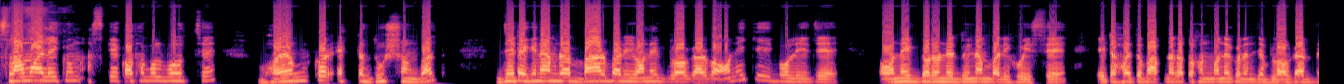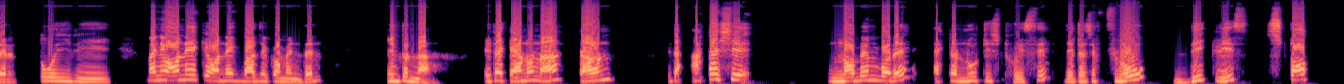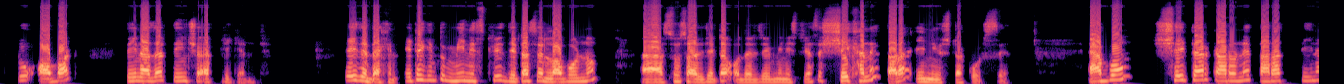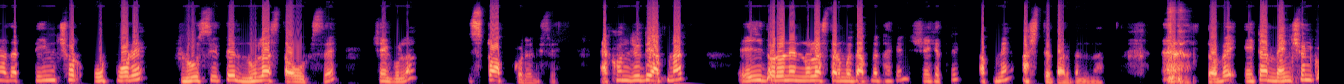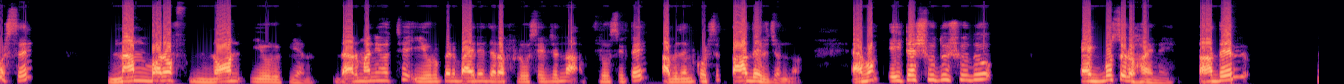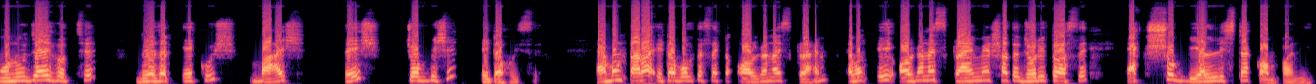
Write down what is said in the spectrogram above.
আসসালামু আলাইকুম। আজকে কথা বলব হচ্ছে ভয়ঙ্কর একটা দুঃসংবাদ, যেটা কিনা আমরা বারবারই অনেক ব্লগার বা অনেকেই বলি যে অনেক ধরনের দুই নাম্বারই হইছে। এটা হয়তো বা আপনারা তখন মনে করেন যে ব্লগারদের তৈরি মানে অনেকে অনেক বাজে কমেন্ট দেন, কিন্তু না। এটা কেন না? কারণ এটা আঠাশে নভেম্বরে একটা নোটিশ হয়েছে যেটা হচ্ছে flow decrease stop to over তিন হাজার তিনশো অ্যাপ্লিকেন্ট এই যে দেখেন, এটা কিন্তু মিনিস্ট্রি যেটা আছে লবণ্য সোশ্যাল যেটা ওদের যে মিনিস্ট্রি আছে, সেখানে তারা এই নিউজটা করছে। এবং সেটার কারণে তারা তিন হাজার তিনশোর উপরে ফ্লুসিতে নুলাস্তা উঠছে, সেগুলা স্টপ করে দিছে। এখন যদি আপনার এই ধরনের নুলাস্তার মধ্যে আপনি থাকেন সেই ক্ষেত্রে আপনি আসতে পারবেন না। তবে এটা মেনশন করছে নাম্বার অফ নন ইউরোপিয়ান তার মানে হচ্ছে ইউরোপের বাইরে যারা ফ্লুসির জন্য ফ্লুসিতে আবেদন করছে তাদের জন্য। এবং এইটা শুধু শুধু এক বছর হয়নি তাদের অনুযায়ী হচ্ছে দুই হাজার একুশ, বাইশ, তেইশ, চব্বিশে এটা হয়েছে এবং তারা এটা বলতেছে একটা অর্গানাইজ ক্রাইম এবং এই অর্গানাইজ ক্রাইমের সাথে জড়িত আছে একশো বিয়াল্লিশটা কোম্পানি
